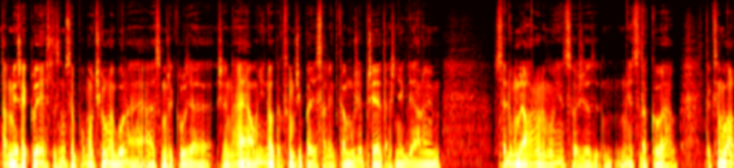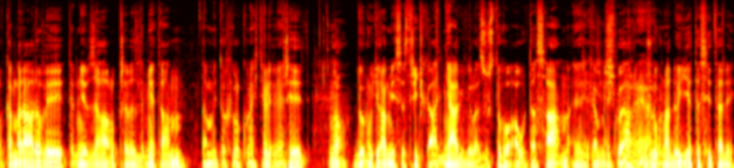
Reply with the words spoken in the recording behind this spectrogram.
tam mi řekli, jestli jsem se pomočil nebo ne, a já jsem řekl, že, že ne, a oni no, tak v tom případě sanitka může přijet až někdy, já nevím, v sedm ráno nebo něco, že, něco takového. Tak jsem volal kamarádovi, ten mě vzal, převezli mě tam, tam mi to chvilku nechtěli věřit, No. donutila mě sestřička, ať nějak vylezu z toho auta sám. A já říkám, jako já nemůžu, ona dojděte si tady.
